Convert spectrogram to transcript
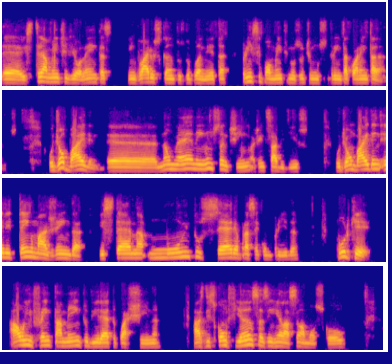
é, extremamente violentas, em vários cantos do planeta, principalmente nos últimos 30, 40 anos. O Joe Biden é, não é nenhum santinho, a gente sabe disso. O John Biden ele tem uma agenda externa muito séria para ser cumprida. Por quê? Há o um enfrentamento direto com a China, as desconfianças em relação a Moscou,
